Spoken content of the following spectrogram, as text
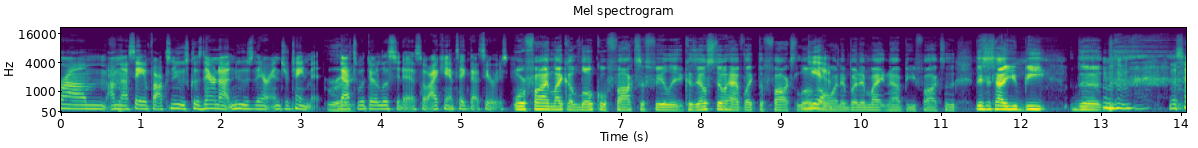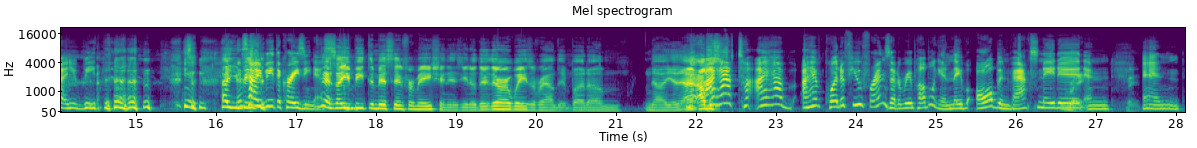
from I'm not saying Fox News because they're not news, they're entertainment. Right. That's what they're listed as. So I can't take that serious. or find like a local Fox affiliate because they'll still have like the Fox logo Yeah. on it, but it might not be Fox. This is how you beat the That's how you beat the. how you that's beat how you the, beat the craziness. that's how you beat the misinformation is you know there there are ways around it, but um no yeah I, I I, have t- I have I have quite a few friends that are Republican. They've all been vaccinated Right, and right. and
